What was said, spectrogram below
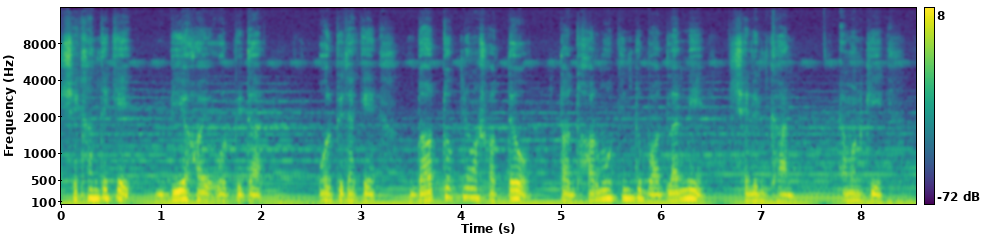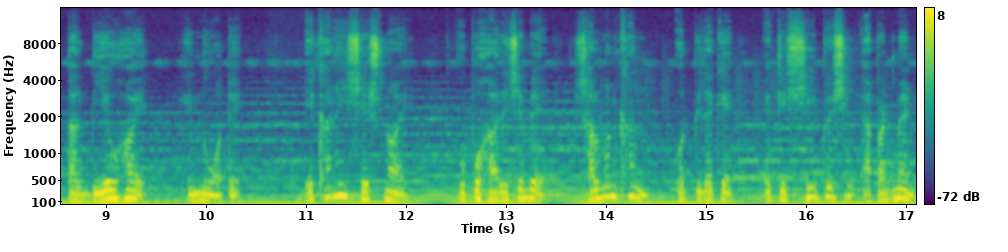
সেখান থেকে বিয়ে হয় অর্পিতার অর্পিতাকে দত্তক নেওয়া সত্ত্বেও তার ধর্ম কিন্তু বদলাননি সেলিম খান, এমনকি তার বিয়েও হয় হিন্দু মতে। এখানেই শেষ নয়। উপহার হিসেবে সালমান খান অর্পিতাকে একটি সি ফেসিং অ্যাপার্টমেন্ট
